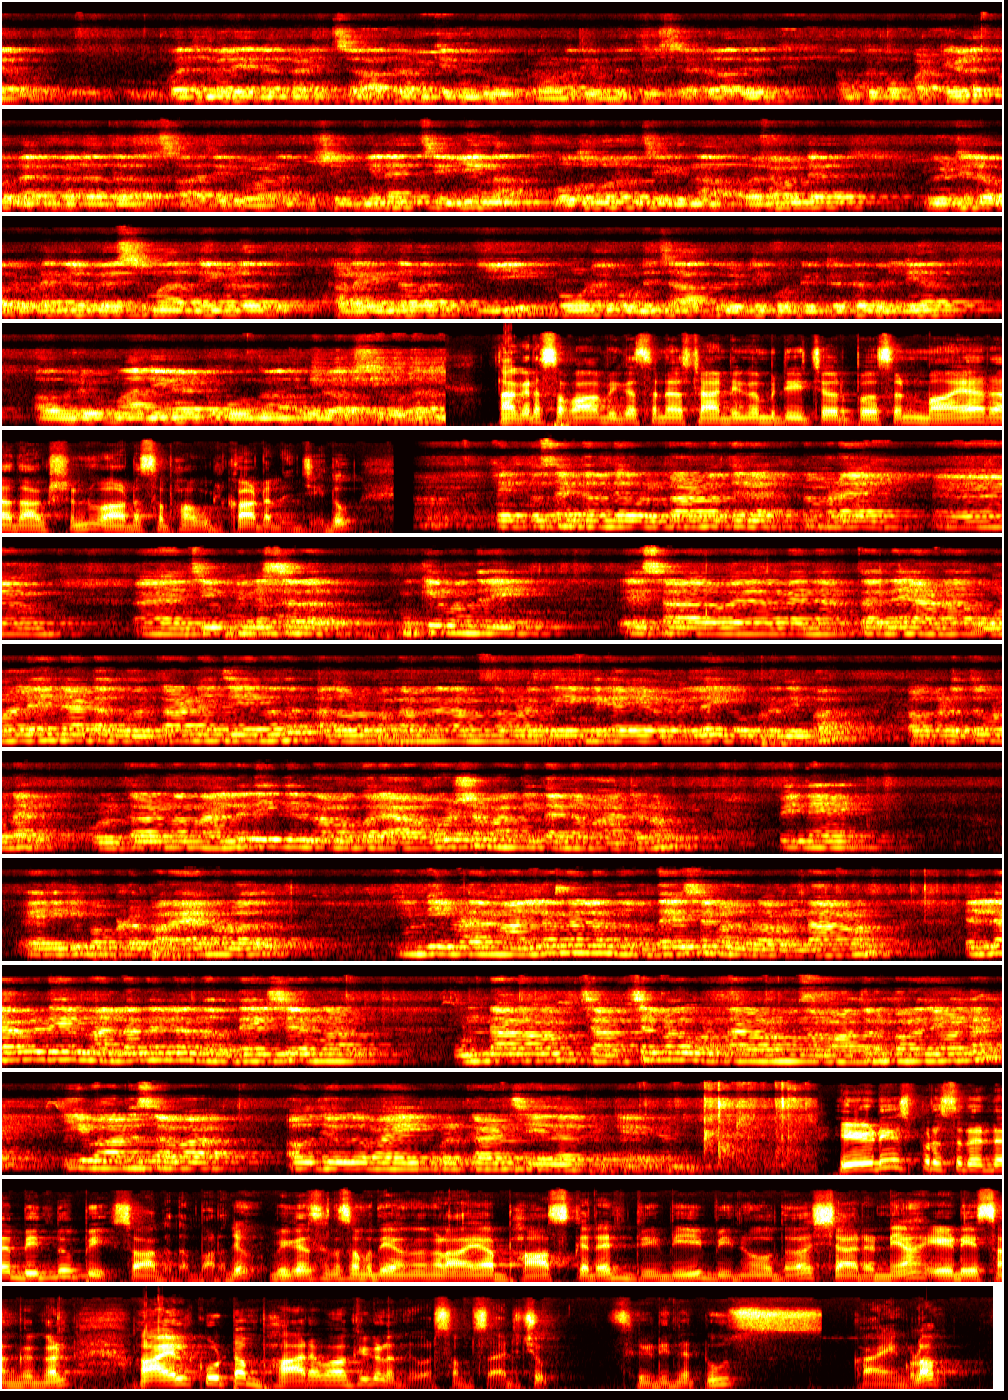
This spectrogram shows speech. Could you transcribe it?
വരുന്നവരെ എല്ലാം കടിച്ച് ആക്രമിക്കുന്ന ഒരു പ്രവണതയുണ്ട്. തീർച്ചയായിട്ടും അത് നമുക്കിപ്പോൾ പട്ടികളെ കൊല്ലാൻ പറ്റാത്ത സാഹചര്യമാണ്. പക്ഷെ ഇങ്ങനെ ചെയ്യുന്ന ബോധപൂർവം ചെയ്യുന്ന അവനവന്റെ വീട്ടിലോ എവിടെയെങ്കിലും വേസ്റ്റ് മാലിന്യങ്ങൾ കളയേണ്ടവർ ഈ റോഡിൽ കൊണ്ട് ചാക്ക് കെട്ടി കൊണ്ടിട്ടിട്ട് വലിയ ഒരു മാലിന്യമായിട്ട് പോകുന്ന ഒരു അവസ്ഥയുണ്ട് നഗരസഭാ വികസന standing committee chairperson Maya Radhakrishnan വാർഡസഭ ഉദ്ഘാടനം ചെയ്തു. ഹെൽത്ത് സെന്ററിന്റെ ഉദ്ഘാടനത്തിൽ നമ്മുടെ ചീഫ് മിനിസ്റ്റർ മുഖ്യമന്ത്രി പിന്നെ തന്നെയാണ് ഓൺലൈനായിട്ട് അത് ഉദ്ഘാടനം ചെയ്യുന്നത്. അതോടൊപ്പം തന്നെ നമ്മ- നമ്മുടെ പ്രിയങ്കരിയായ M L A U Prathibha പങ്കെടുത്തുകൊണ്ട് ഉദ്ഘാടനം നല്ല രീതിയിൽ നമുക്കൊരു ആഘോഷമാക്കി തന്നെ മാറ്റണം. പിന്നെ എനിക്കിപ്പോൾ ഇവിടെ പറയാനുള്ളത് ഇനി ഇവിടെ നല്ല നല്ല നിർദ്ദേശങ്ങൾ ഇവിടെ ഉണ്ടാകണം. എല്ലാവരുടെയും നല്ല നല്ല നിർദ്ദേശങ്ങൾ ഉണ്ടാകണം ചർച്ചകളും ഉണ്ടാകണമെന്ന് മാത്രം പറഞ്ഞുകൊണ്ട് ഈ വാർഡ് സഭ ഔദ്യോഗികമായി ഉദ്ഘാടനം ചെയ്ത പ്രഖ്യാപിക്കുന്നു A D S president Bindu P സ്വാഗതം പറഞ്ഞു. വികസന സമിതി അംഗങ്ങളായ Bhaskaran Ravi Vinod Saranya A D S അംഗങ്ങൾ അയൽക്കൂട്ടം ഭാരവാഹികൾ എന്നിവർ സംസാരിച്ചു. C D net news Kayamkulam.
